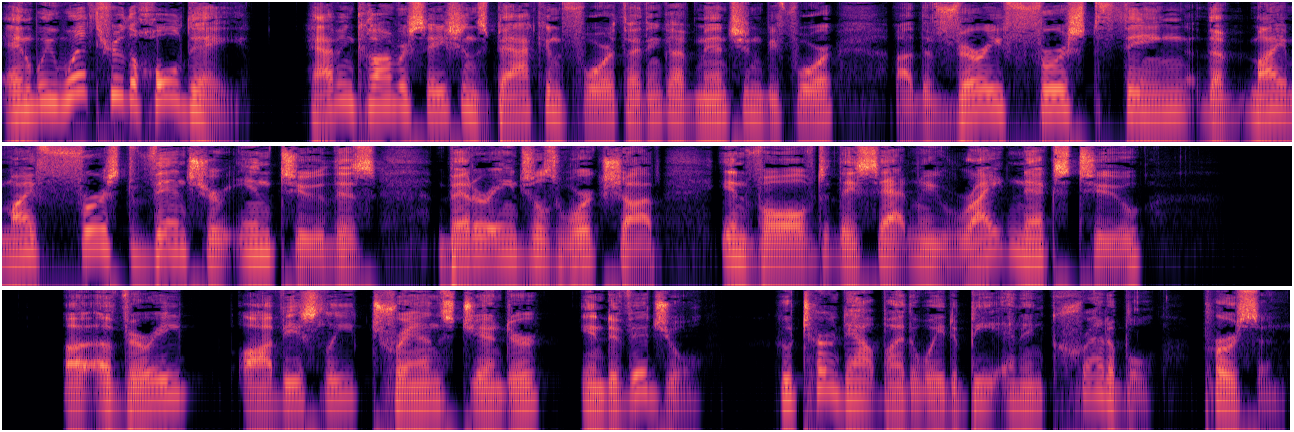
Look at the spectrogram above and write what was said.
And we went through the whole day having conversations back and forth. I think I've mentioned before uh, the very first thing, the my my first venture into this Better Angels workshop involved. They sat me right next to a, a very obviously transgender individual who turned out, by the way, to be an incredible person.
